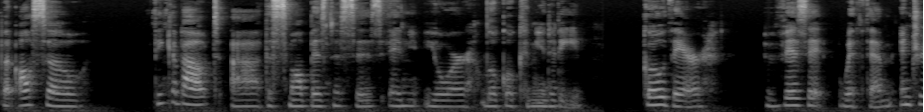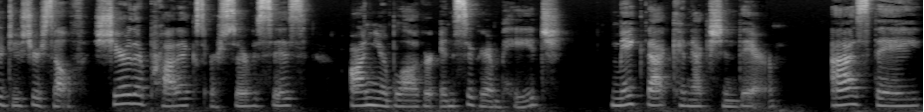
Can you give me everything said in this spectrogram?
but also think about uh, the small businesses in your local community. Go there, visit with them, introduce yourself, share their products or services on your blog or Instagram page. Make that connection there. As they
